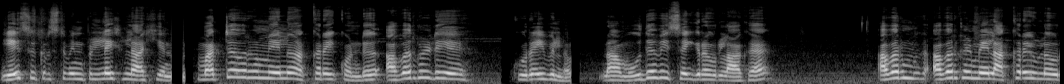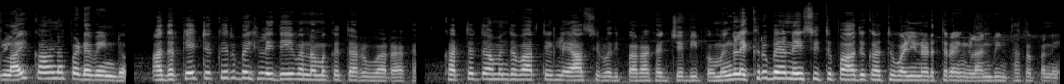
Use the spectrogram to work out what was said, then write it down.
இயேசு கிறிஸ்துவின் பிள்ளைகளாகிய மற்றவர்கள் மேலும் அக்கறை கொண்டு அவர்களுடைய குறைவிலும் நாம் உதவி செய்கிறவர்களாக அவர் அவர்கள் மேல் அக்கறை உள்ளவர்களாய் காணப்பட வேண்டும். அதற்கேற்ற கிருபைகளை தேவன் நமக்கு தருவாராக. கர்த்தர் அந்த வார்த்தைகளை ஆசீர்வதிப்பாராக. ஜெபிப்போம். எங்களை கிருபை நேசித்து பாதுகாத்து வழி நடத்துகிற எங்கள் அன்பின் தகப்பனே.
